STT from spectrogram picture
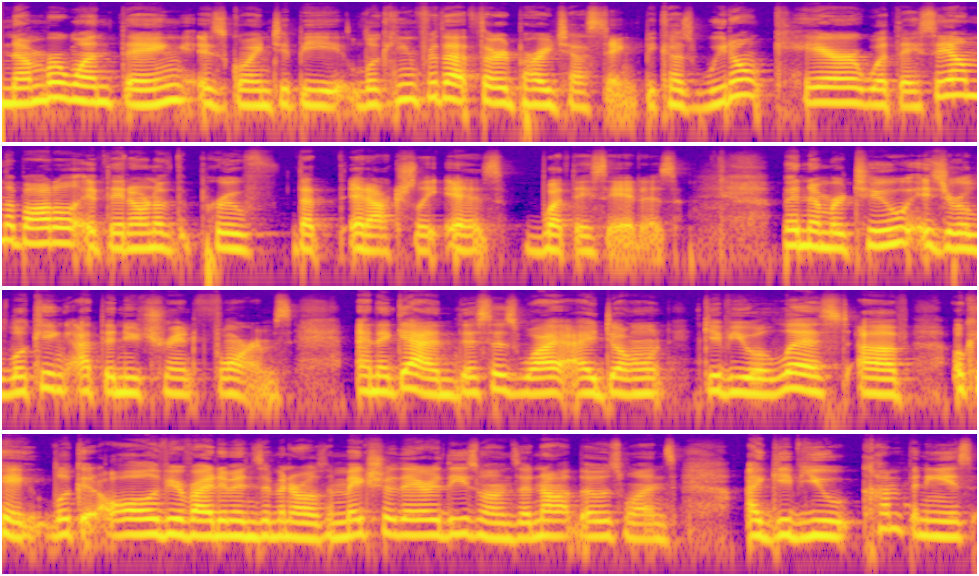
number one thing is going to be looking for that third party testing because we don't care what they say on the bottle if they don't have the proof that it actually is what they say it is. But number two is you're looking at the nutrient forms. And again, this is why I don't give you a list of, okay, look at all of your vitamins and minerals and make sure they are these ones and not those ones. I give you companies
